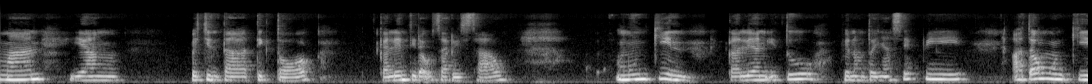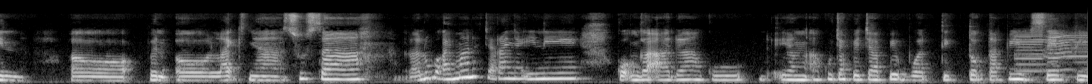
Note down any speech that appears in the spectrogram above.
teman yang pecinta TikTok, kalian tidak usah risau. Mungkin kalian itu penontonnya sepi atau mungkin uh, uh, like-nya susah. Lalu bagaimana caranya ini? Kok nggak ada aku yang aku capek-capek buat TikTok tapi sepi?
